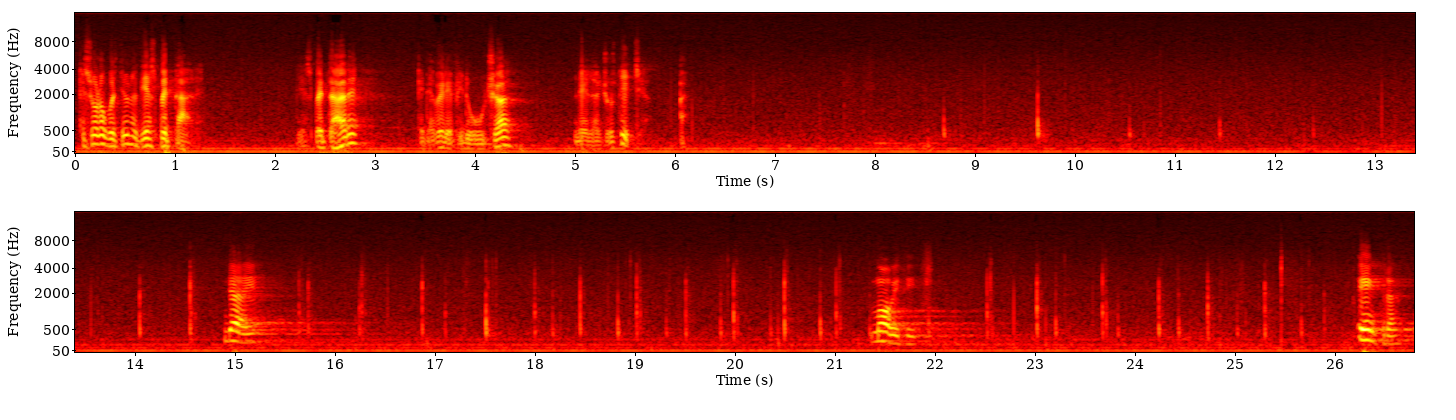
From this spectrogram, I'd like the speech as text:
è solo questione di aspettare. Di aspettare e di avere fiducia nella giustizia. Dai. Muoviti. Entra.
